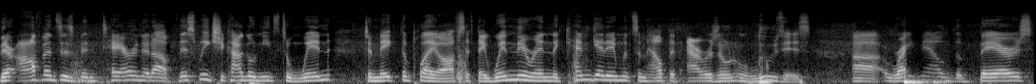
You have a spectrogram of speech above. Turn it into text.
Their offense has been tearing it up. This week, Chicago needs to win to make the playoffs. If they win, they're in. They can get in with some help if Arizona loses. Uh, right now, the Bears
